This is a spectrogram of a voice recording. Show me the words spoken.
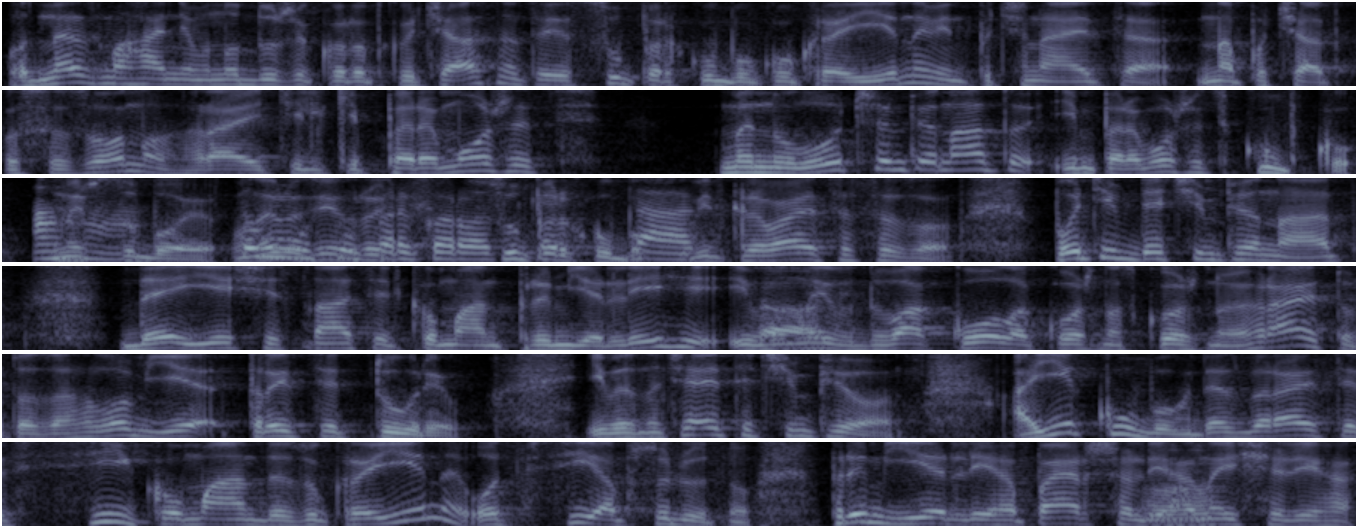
Одне змагання, воно дуже короткочасне, це є суперкубок України. Він починається на початку сезону, грає тільки переможець. Минулого чемпіонату і переможець кубку Ага, між собою. тому розігрують суперкубок. Так. Відкривається сезон. Потім йде чемпіонат, де є 16 команд прем'єр-ліги, і вони в два кола кожна з кожною грають. Тобто загалом є 30 турів. І визначається чемпіон. А є кубок, де збираються всі команди з України, от всі абсолютно. Прем'єр-ліга, перша ліга, нижча ліга.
